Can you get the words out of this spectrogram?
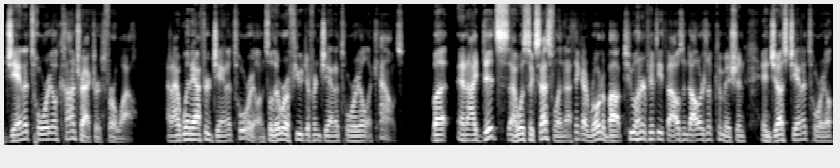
janitorial contractors for a while. And I went after janitorial. And so there were a few different janitorial accounts. But and I did I was successful and I think I wrote about two hundred fifty thousand dollars of commission in just janitorial.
